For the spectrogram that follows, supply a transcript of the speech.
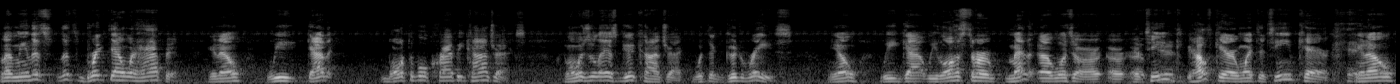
I mean, let's let's break down what happened. You know, we got multiple crappy contracts. When was the last good contract with a good raise? You know, we got we lost our med, uh, what's our, our, our team Healthcare. and went to team care. You know,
